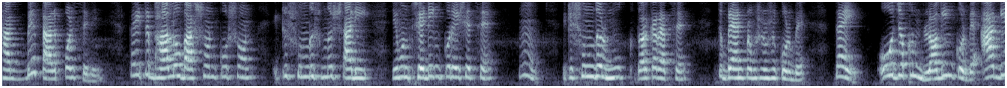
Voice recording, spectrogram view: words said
থাকবে তারপর সেভিং তাই এটা ভালো বাসন কোষণ, একটু সুন্দর সুন্দর শাড়ি, যেমন থ্রেডিং করে এসেছে, হুম? একটু সুন্দর মুখ দরকার আছে তো ব্র্যান্ড প্রমোশন করবে। তাই ও যখন ব্লগিং করবে, আগে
